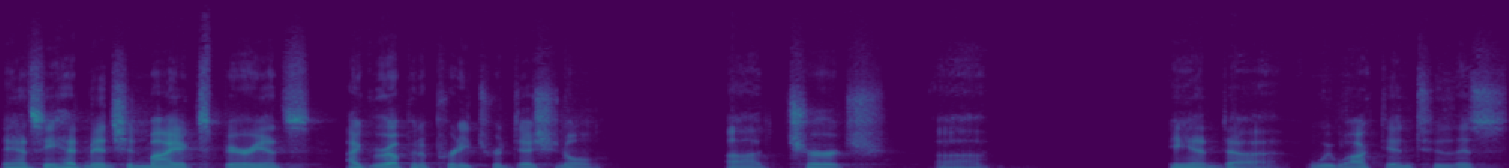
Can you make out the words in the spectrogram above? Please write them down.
Nancy had mentioned my experience. I grew up in a pretty traditional uh, church, uh, and uh, we walked into this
